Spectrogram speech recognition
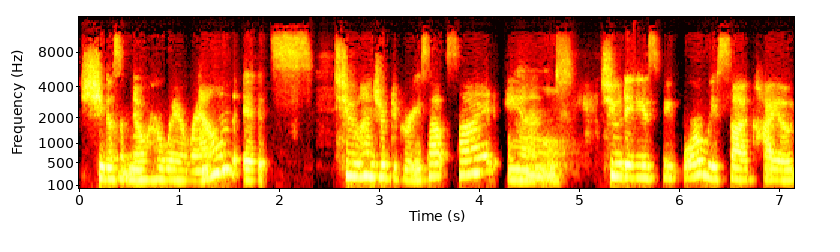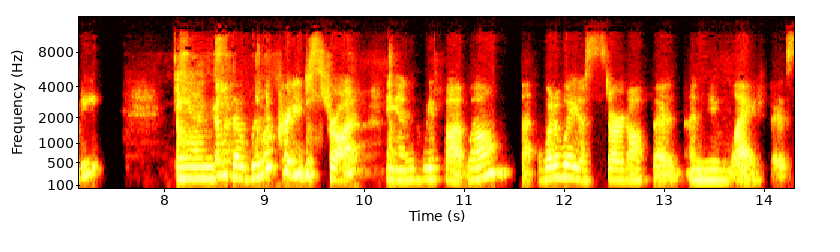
she doesn't know her way around. It's 200 degrees outside, and two days before we saw a coyote. And so we were pretty distraught. And we thought, well, what a way to start off a, a new life is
